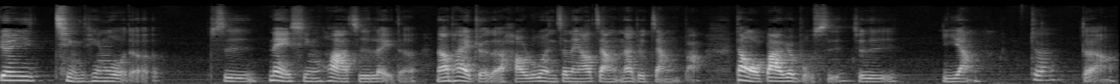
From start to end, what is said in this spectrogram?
愿意倾听我的，就是内心话之类的。然后他也觉得好，如果你真的要这样，那就这样吧。但我爸就不是，就是一样。对，对啊，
